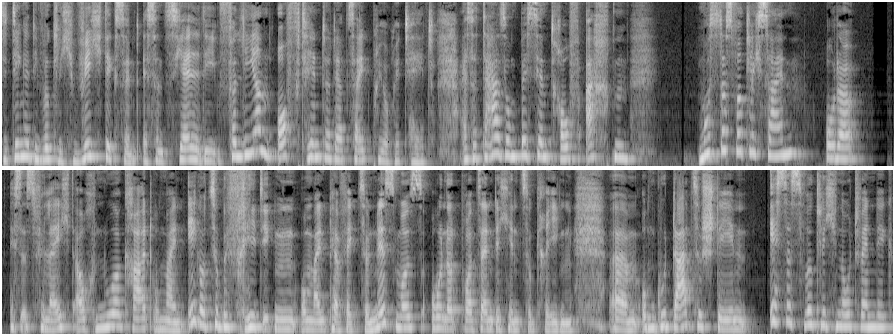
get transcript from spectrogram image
Die Dinge, die wirklich wichtig sind, essentiell, die verlieren oft hinter der Zeitpriorität. Also da so ein bisschen drauf achten, muss das wirklich sein oder ist es vielleicht auch nur gerade, um mein Ego zu befriedigen, um meinen Perfektionismus hundertprozentig hinzukriegen, ähm, um gut dazustehen. Ist es wirklich notwendig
